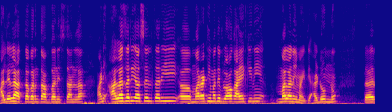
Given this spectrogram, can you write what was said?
आलेला आहे आत्तापर्यंत अफगाणिस्तानला. आणि आला जरी असेल तरी मराठीमध्ये ब्लॉग आहे की नाही मला नाही माहिती. आय डोंट नो तर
